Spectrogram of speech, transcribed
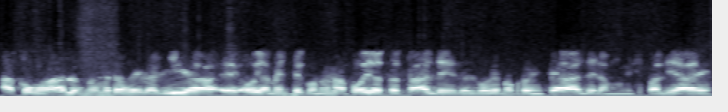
acomodar los números de la liga, eh, obviamente con un apoyo total del gobierno provincial, de la municipalidad de,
